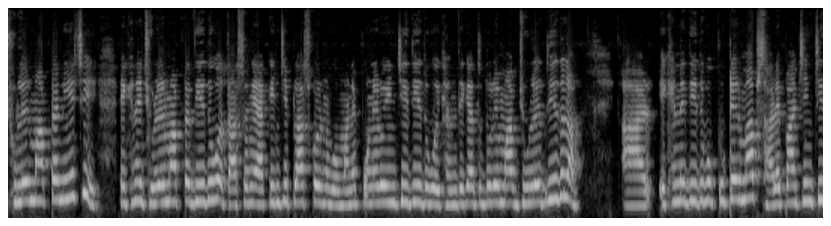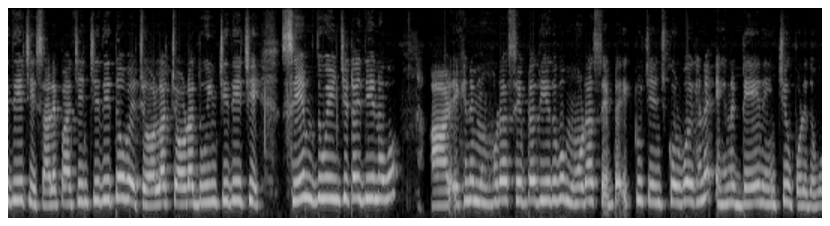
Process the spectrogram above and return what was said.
ঝুলের মাপটা নিয়েছি, এখানে ঝুলের মাপটা দিয়ে দেবো, তার সঙ্গে এক ইঞ্চি প্লাস করে নেব মানে পনেরো ইঞ্চি দিয়ে দেবো, এখান থেকে এত দূরে মাপ ঝুলের দিয়ে দিলাম। আর এখানে দিয়ে দেবো পুটের মাপ, সাড়ে পাঁচ ইঞ্চি দিয়েছি, সাড়ে পাঁচ ইঞ্চি দিতে হবে চলার চওড়া দু ইঞ্চি দিয়েছি সেম দু ইঞ্চিটাই দিয়ে নেব। আর এখানে মোহরা শেপটা দিয়ে দেবো, মোহরা শেপটা একটু চেঞ্জ করব, এখানে এখানে দেড় ইঞ্চি উপরে দেবো,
